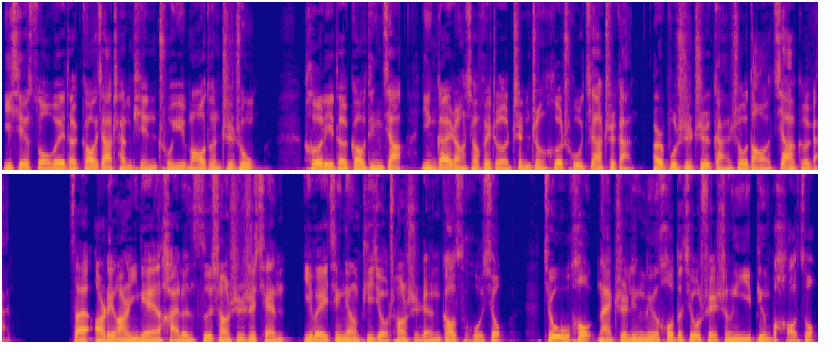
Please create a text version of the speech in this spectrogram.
一些所谓的高价产品处于矛盾之中。合理的高定价应该让消费者真正喝出价值感，而不是只感受到价格感。在二零二一年海伦斯上市之前，一位精酿啤酒创始人告诉胡秀。九五后乃至零零后的酒水生意并不好做，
